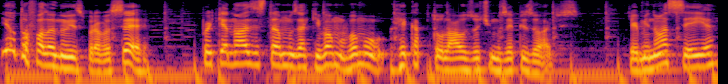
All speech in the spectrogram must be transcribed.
E eu tô falando isso para você porque nós estamos aqui, vamos, vamos recapitular os últimos episódios. Terminou a ceia,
